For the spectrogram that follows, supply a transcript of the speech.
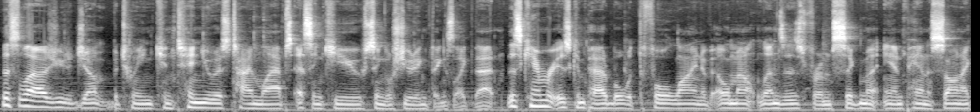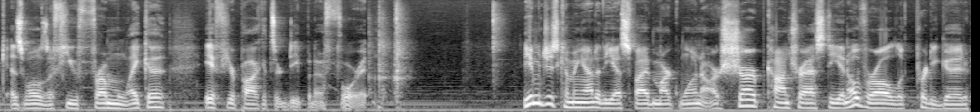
This allows you to jump between continuous time-lapse, S&Q, single shooting, things like that. This camera is compatible with the full line of L-mount lenses lenses from Sigma and Panasonic, as well as a few from Leica if your pockets are deep enough for it. The images coming out of the S5 Mark I are sharp, contrasty, and overall look pretty good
